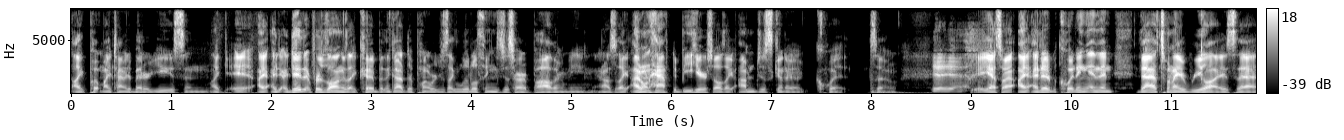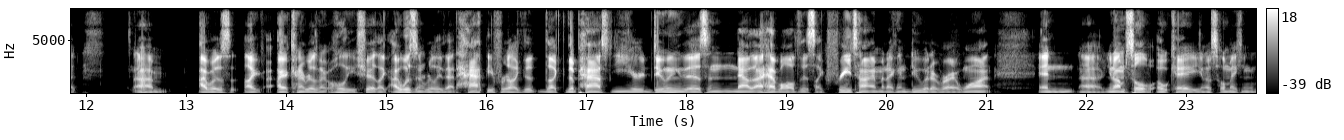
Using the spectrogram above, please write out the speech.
like put my time to better use and like it, I, I did it for as long as I could but then got to the point where just like little things just started bothering me and I was like I don't have to be here so I was like I'm just gonna quit so yeah yeah. Yeah so I, I ended up quitting and then that's when I realized that um I was like I kind of realized like holy shit like I wasn't really that happy for like the like the past year doing this and now that I have all this like free time and I can do whatever I want and uh, you know I'm still okay you know still making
